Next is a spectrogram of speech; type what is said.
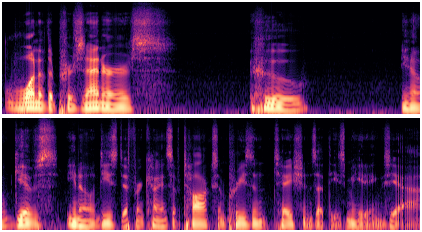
one of the presenters who you know gives you know these different kinds of talks and presentations at these meetings yeah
